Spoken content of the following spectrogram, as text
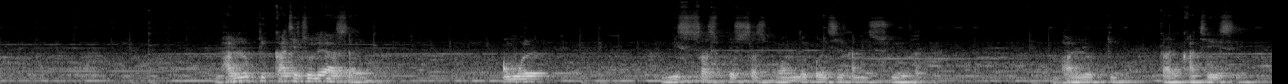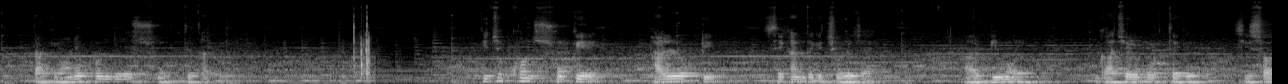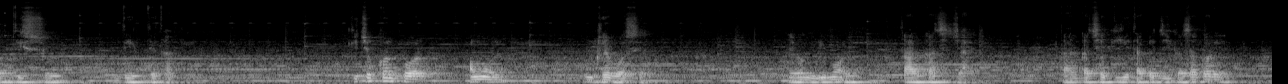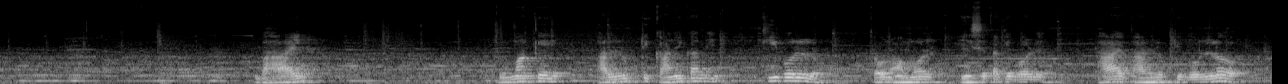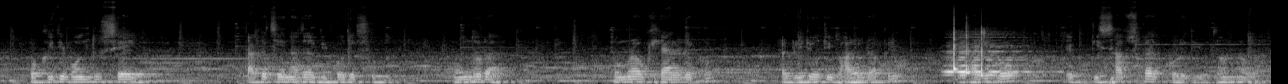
ভাল্লুকটি কাছে চলে আসায় অমল নিঃশ্বাস প্রশ্বাস বন্ধ করে সেখানে শুয়ে থাকে। ভাল্লুকটি তার কাছে এসে তাকে অনেকক্ষণ ধরে শুঁকতে থাকে। কিছুক্ষণ শুঁকে ভাল্লুকটি সেখান থেকে চলে যায় আর বিমল গাছের উপর থেকে সেসব দৃশ্য দেখতে থাকে। কিছুক্ষণ পর অমল উঠে বসে এবং বিমল তার কাছে যায়। তার কাছে গিয়ে তাকে জিজ্ঞাসা করে, ভাই, তোমাকে ভাল্লুকটি কানে কানে কি বলল? তখন অমল হেসে তাকে বলে, ভাই, ভাল্লুকটি বলল প্রকৃতি বন্ধু সেই। তাকে চেনা যায় বিপদের সময়। বন্ধুরা তোমরাও খেয়াল রেখো আর ভিডিওটি ভালো লাইক ও একটি সাবস্ক্রাইব করে দিও। ধন্যবাদ।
